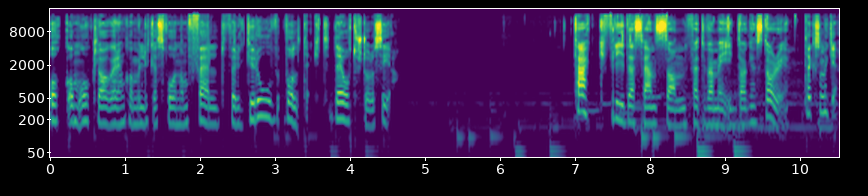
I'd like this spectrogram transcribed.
och om åklagaren kommer lyckas få honom fälld för grov våldtäkt. Det återstår att se. Tack Frida Svensson för att du var med i Dagens Story. Tack så mycket.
